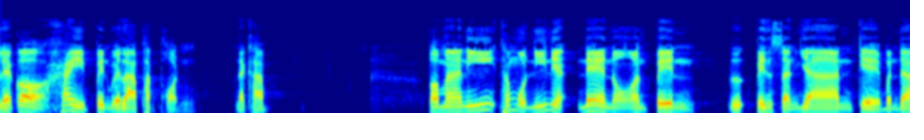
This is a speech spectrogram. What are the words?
แล้วก็ให้เป็นเวลาพักผ่อนนะครับ ต่อมานี้ทั้งหมดนี้เนี่ยแน่นอนเป็น เป็นสัญญาณแก่บรรดา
